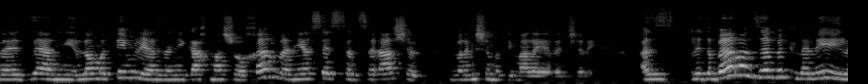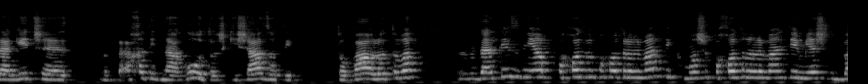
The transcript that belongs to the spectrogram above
ואת זה אני לא מתאים לי אז אני אקח משהו אחר ואני אעשה סלסלה של דברים שמתאימה לילד שלי. אז לדבר על זה בכללי, להגיד שמתפתחת התנהגות או שגישה הזאת היא טובה או לא טובה, לדעתי זה נהיה פחות ופחות רלוונטי, כמו שפחות רלוונטי אם יש ב,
